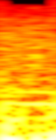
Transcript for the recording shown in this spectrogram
い！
